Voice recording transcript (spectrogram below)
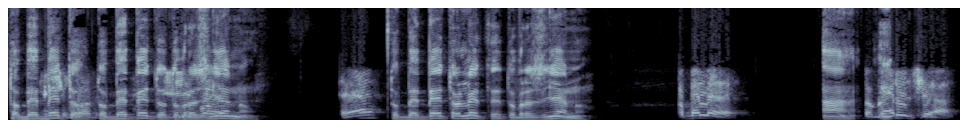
Τον Μπεμπέτο, τον Μπεμπέτο, τον Λοιπόν. Βραζιλιάνο. Ε, Τον Μπεμπέτο λέτε, τον Βραζιλιάνο. το Πελέ, Α, τον ε, Καρίτσια.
